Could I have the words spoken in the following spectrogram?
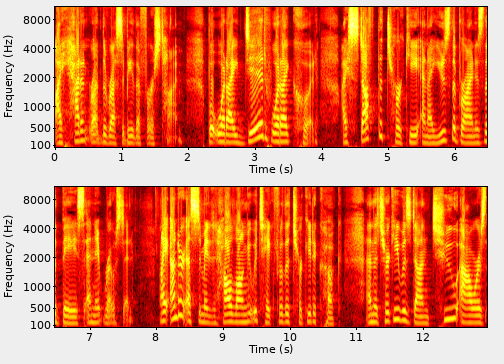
I hadn't read the recipe the first time, but what I did, what I could, I stuffed the turkey and I used the brine as the base and it roasted. I underestimated how long it would take for the turkey to cook, and the turkey was done two hours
